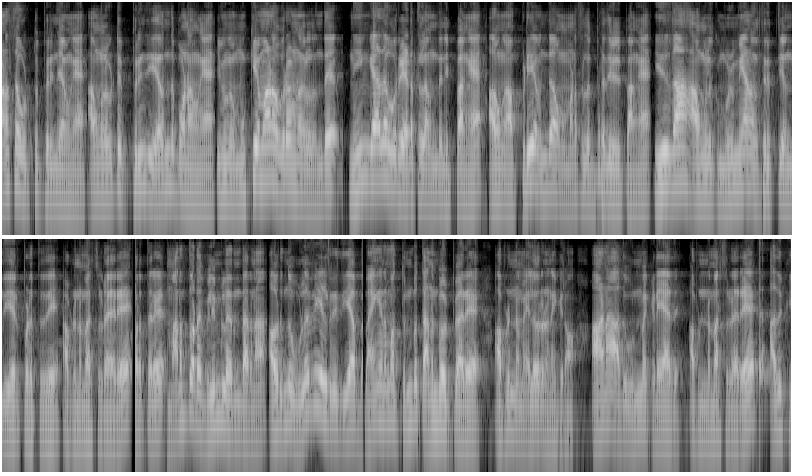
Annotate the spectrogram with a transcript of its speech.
மனசை விட்டு பிரிஞ்சவங்க அவங்கள விட்டு பிரிஞ்சு இறந்து போனவங்க இவங்க முக்கியமான உறவினர்கள் வந்து நீங்காத ஒரு இடத்துல வந்து நிற்பாங்க அவங்க அப்படியே வந்து அவங்க மனசில் பிரதிபலிப்பாங்க. இதுதான் அவங்களுக்கு முழுமையான ஒரு திருப்தி வந்து ஏற்படுத்துது அப்படின்ற மாதிரி சொல்றாரு. ஒருத்தர் மரத்தோட விளிம்பில் இருந்தாருன்னா அவர் வந்து உளவியல் ரீதியாக பயங்கரமாக துன்பத்தை அனுபவிப்பாரு அப்படின்னு நம்ம எல்லாரும் நினைக்கிறோம். ஆனால் அது உண்மை கிடையாது அப்படின்ற மாதிரி சொல்றாரு. அதுக்கு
